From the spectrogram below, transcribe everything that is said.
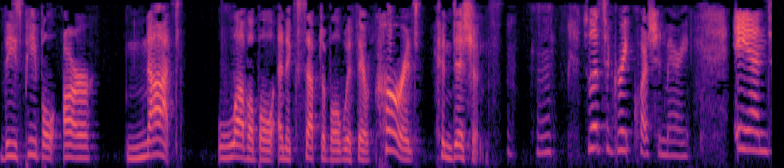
these people are not lovable and acceptable with their current conditions? Mm-hmm. So that's a great question, Mary. And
